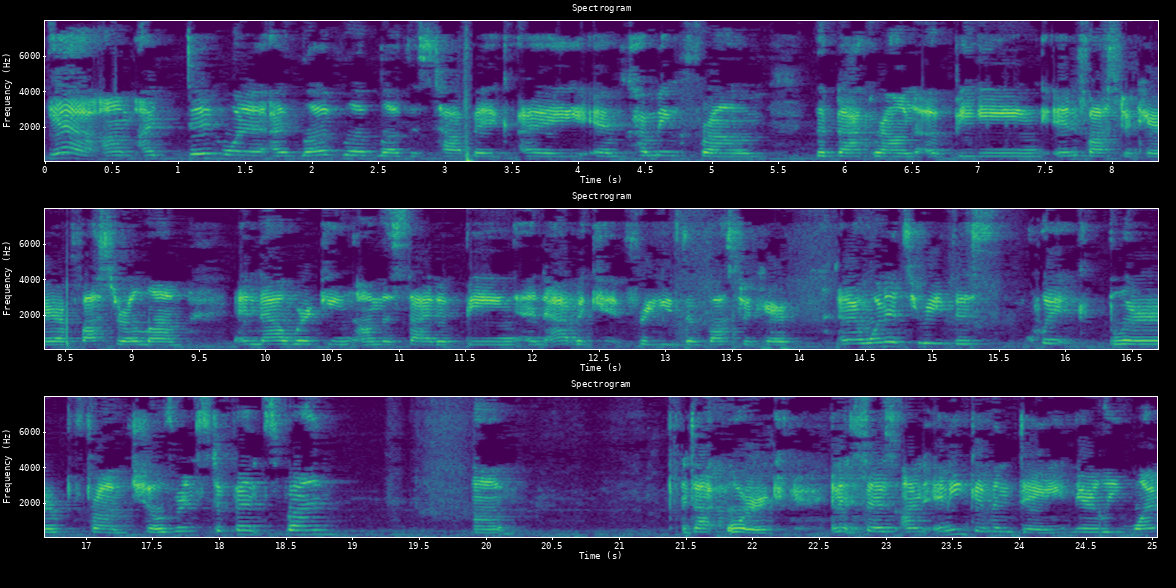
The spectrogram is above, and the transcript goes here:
yeah um, i did want to i love love love this topic. I am coming from the background of being in foster care a foster alum and now working on the side of being an advocate for youth in foster care. And i wanted to read this quick blurb from Children's Defense Fund. Um, .org, and it says on any given day, nearly one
